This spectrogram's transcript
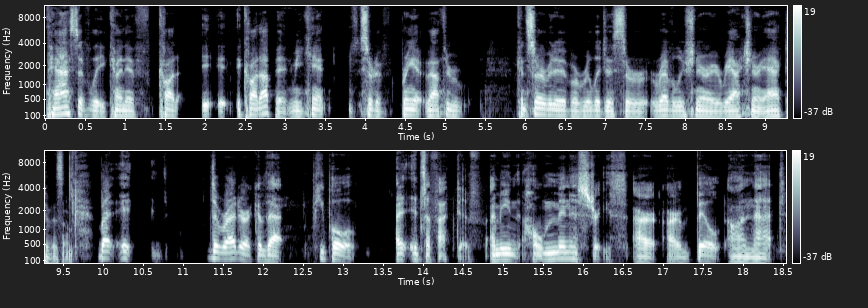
passively kind of caught, it, it, caught up in. I mean, you can't sort of bring it about through conservative or religious or revolutionary or reactionary activism. But it, the rhetoric of that people it's effective. I mean, whole ministries are are built on that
